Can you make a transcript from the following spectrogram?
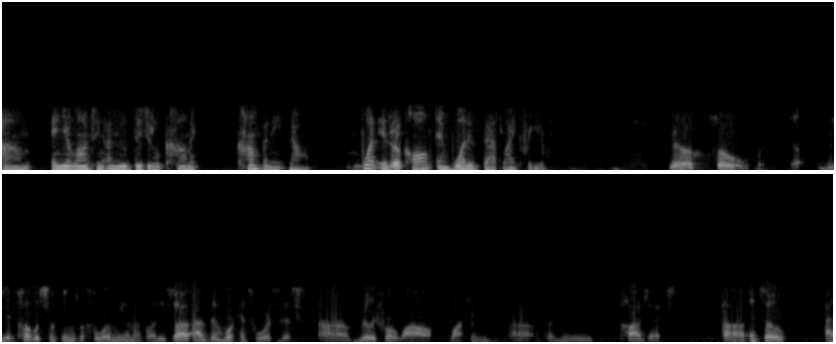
um, and you're launching a new digital comic company now. What is yep. it called, and what is that like for you? Yeah, so we had published some things before, me and my buddies. So I, have been working towards this uh, really for a while, watching uh, the new projects. Uh, and so I,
